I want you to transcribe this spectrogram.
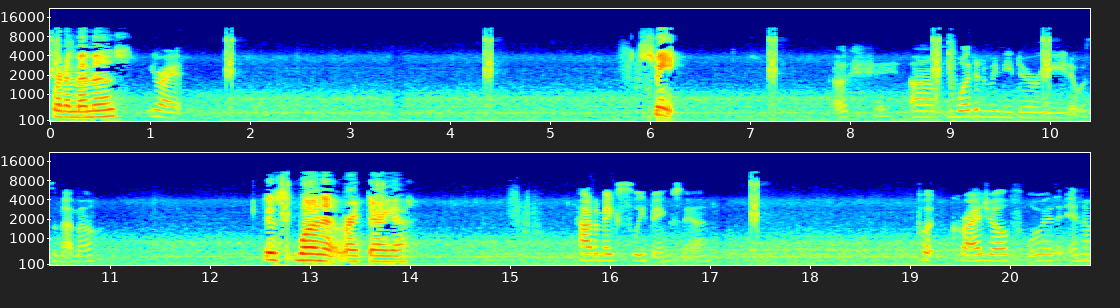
For the memos. You're right. Sweet. Um, what did we need to read? It was a memo. There's one right there, yeah. How to make sleeping sand. Put cryogel fluid in a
